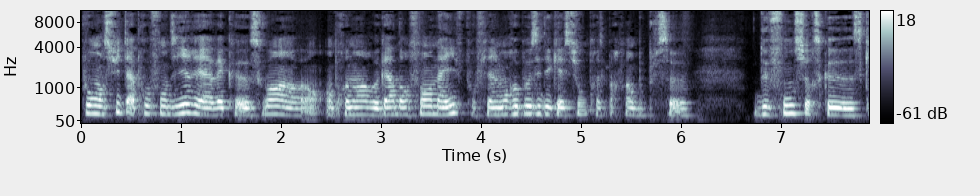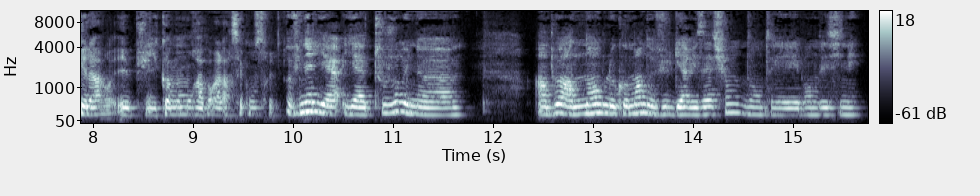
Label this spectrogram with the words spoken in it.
pour ensuite approfondir et avec euh, souvent en, prenant un regard d'enfant naïf pour finalement reposer des questions presque parfois un peu plus euh, de fond sur ce que ce qu'est l'art et puis comment mon rapport à l'art s'est construit. Au final, il y a, y a toujours une euh, un peu un angle commun de vulgarisation dans tes bandes dessinées.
